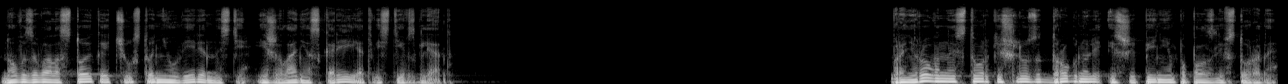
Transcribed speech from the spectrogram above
но вызывало стойкое чувство неуверенности и желание скорее отвести взгляд. Бронированные створки шлюза дрогнули и с шипением поползли в стороны.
